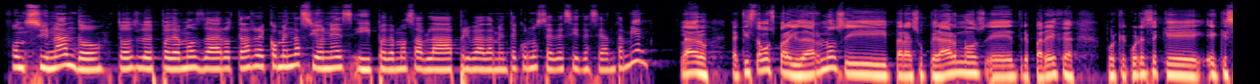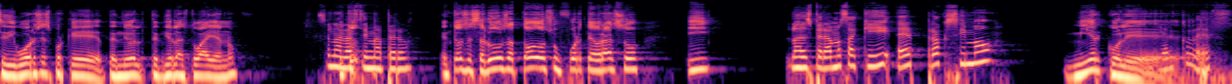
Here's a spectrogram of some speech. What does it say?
funcionando. Entonces, les podemos dar otras recomendaciones y podemos hablar privadamente con ustedes si desean también. Claro, aquí estamos para ayudarnos y para superarnos eh, entre pareja, porque acuérdense que el que se divorcia es porque tendió, tendió las toallas, ¿no? Es una Ento- lástima, pero Entonces, saludos a todos, un fuerte abrazo y los esperamos aquí el próximo miércoles. miércoles.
